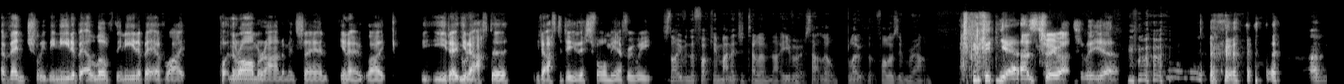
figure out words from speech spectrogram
Eventually they need a bit of love. They need a bit of like putting their arm around them and saying, you know, like You don't you don't have to you don't have to do this for me every week. It's not even the fucking manager telling him that either. It's that little bloke that follows him round. yeah, that's true. Actually, yeah. Um,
